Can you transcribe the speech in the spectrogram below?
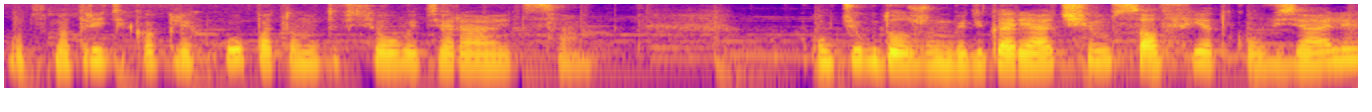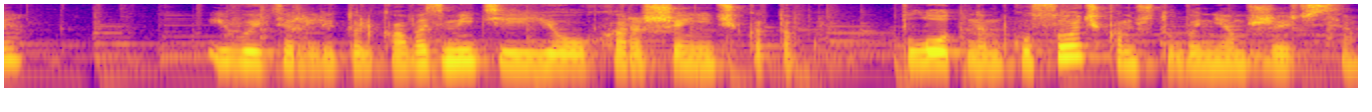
Вот смотрите, как легко потом это все вытирается. Утюг должен быть горячим. Салфетку взяли, и вытерли. Только возьмите ее хорошенечко так плотным кусочком, чтобы не обжечься.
